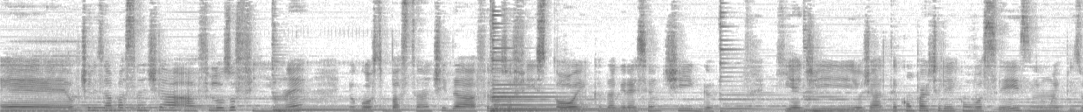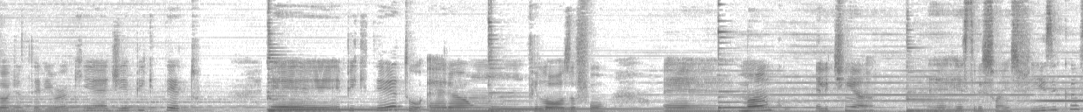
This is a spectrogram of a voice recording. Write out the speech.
é utilizar bastante a, a filosofia, né? Gosto bastante da filosofia estoica da Grécia Antiga, que é de, eu já até compartilhei com vocês em um episódio anterior, que é de Epicteto. É, Epicteto era um filósofo é, manco, ele tinha é, restrições físicas,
